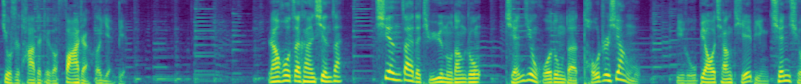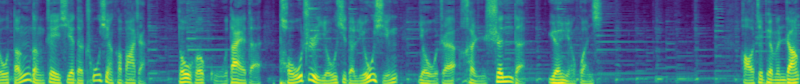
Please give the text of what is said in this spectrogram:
就是它的这个发展和演变。然后再看现在，现在的体育运动当中，田径活动的投掷项目。比如标枪、铁饼、铅球等等这些的出现和发展，都和古代的投掷游戏的流行有着很深的渊源关系。好，这篇文章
